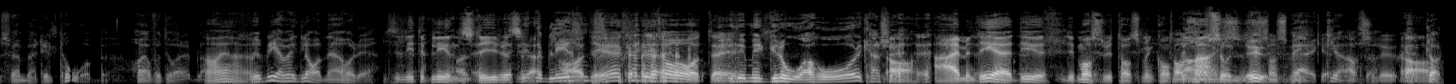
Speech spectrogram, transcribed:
Sven-Bertil Taube, har jag fått höra ibland. Ja, ja, ja. Då blir jag väl glad när jag hör det. Lite blindstyre. Lite blind. Ja, det kan du ta åt Med, dig. med gråa hår kanske. Ja. Nej, men det, det, det måste du ta som en komplimang. Absolut, som verkligen. Alltså. Absolut. Självklart.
